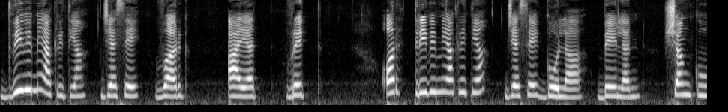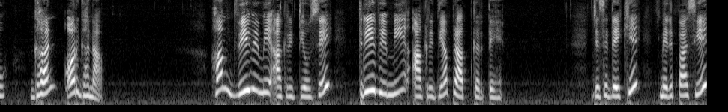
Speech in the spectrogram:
द्विविमीय आकृतियाँ जैसे वर्ग, आयत, वृत्त और त्रिविमीय आकृतियाँ जैसे गोला, बेलन, शंकु, घन और घनाप हम द्विविमीय आकृतियों से त्रिविमीय आकृतियाँ प्राप्त करते हैं। जैसे देखिए, मेरे पास ये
